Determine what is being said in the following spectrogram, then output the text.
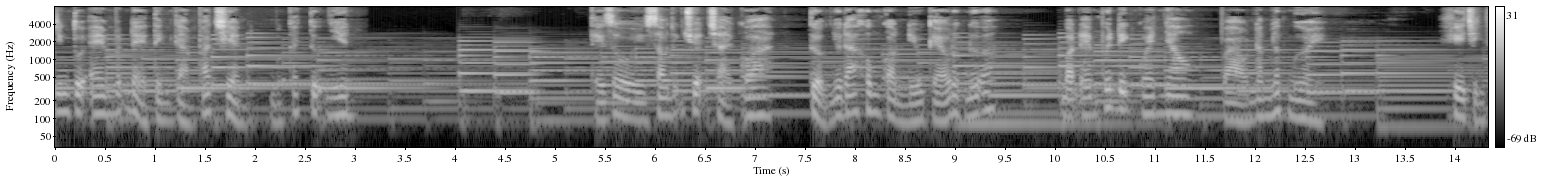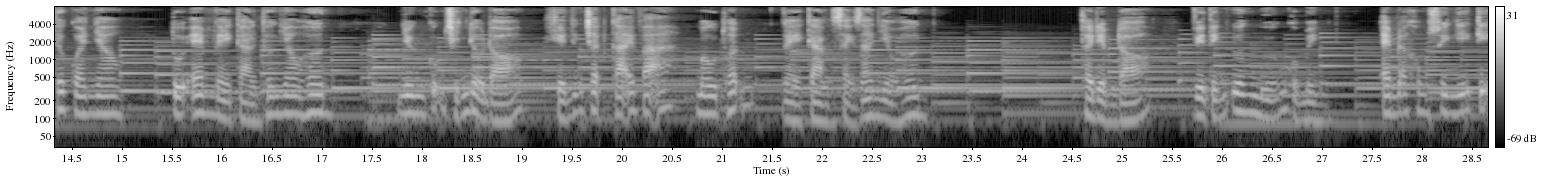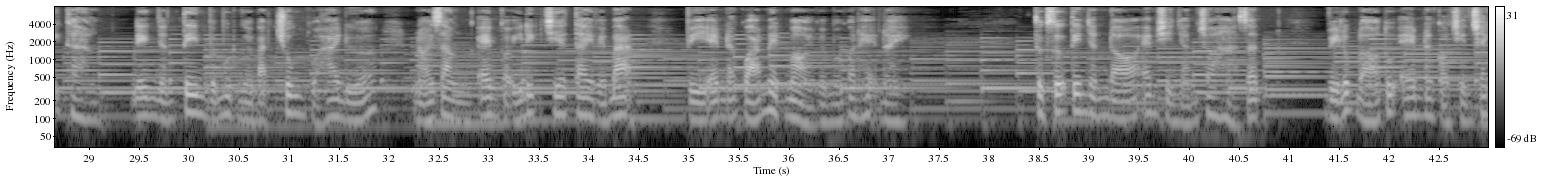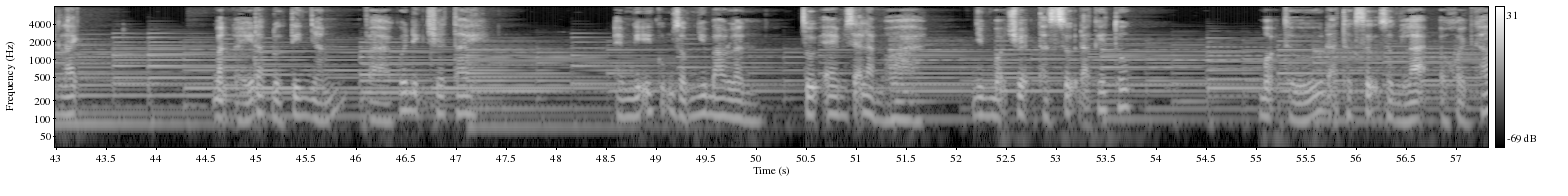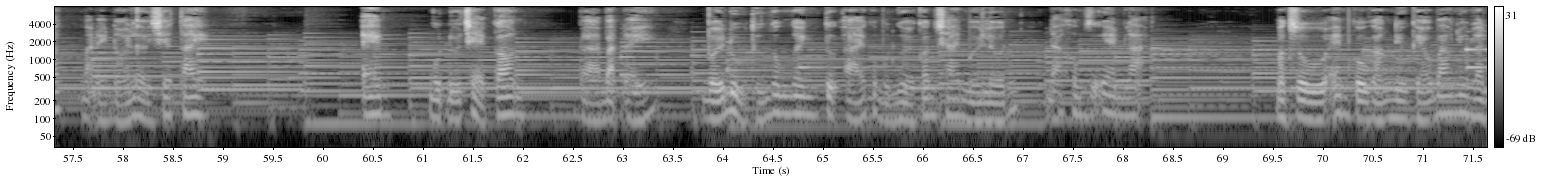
nhưng tụi em vẫn để tình cảm phát triển một cách tự nhiên thế rồi sau những chuyện trải qua, tưởng như đã không còn níu kéo được nữa. Bọn em quyết định quen nhau vào năm lớp 10 khi chính thức quen nhau, tụi em ngày càng thương nhau hơn. Nhưng cũng chính điều đó khiến những trận cãi vã, mâu thuẫn ngày càng xảy ra nhiều hơn. Thời điểm đó, vì tính ương bướng của mình, em đã không suy nghĩ kỹ càng nên nhắn tin với một người bạn chung của hai đứa, nói rằng em có ý định chia tay với bạn vì em đã quá mệt mỏi với mối quan hệ này. Thực sự tin nhắn đó em chỉ nhắn cho hả giận, vì lúc đó tụi em đang có chiến tranh lạnh. Bạn ấy đọc được tin nhắn và quyết định chia tay. Em nghĩ cũng giống như bao lần, tụi em sẽ làm hòa, nhưng mọi chuyện thật sự đã kết thúc. Mọi thứ đã thực sự dừng lại ở khoảnh khắc bạn ấy nói lời chia tay. Em, một đứa trẻ con, và bạn ấy với đủ thứ ngông nghênh tự ái của một người con trai mới lớn đã không giữ em lại. Mặc dù em cố gắng níu kéo bao nhiêu lần,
